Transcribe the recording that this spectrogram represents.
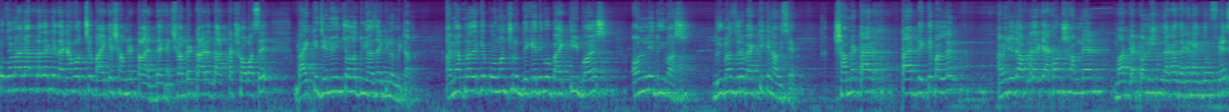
প্রথমে আমি আপনাদেরকে দেখাবো হচ্ছে বাইকের সামনের টায়ার দেখেন, সামনের টায়ারের দাগটা সব আছে। বাইকটি জেনুইন চলা দুই হাজার কিলোমিটার। আমি আপনাদেরকে প্রমাণস্বরূপ দেখিয়ে দেবো বাইকটির বয়স অনলি দুই মাস। দুই মাস ধরে বাইকটি কেনা হয়েছে। সামনের টায়ার টায়ার দেখতে পারলেন? আমি যদি আপনাদেরকে এখন সামনের মার্কেট কন্ডিশন দেখা, দেখেন একদম ফ্রেশ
